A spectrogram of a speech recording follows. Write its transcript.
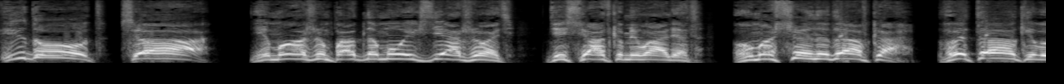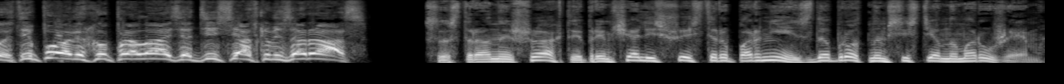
«Идут! Все! Не можем по одному их сдерживать! Десятками валят! У машины давка! Выталкивают и поверху пролазят десятками за раз!» Со стороны шахты примчались шестеро парней с добротным системным оружием.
